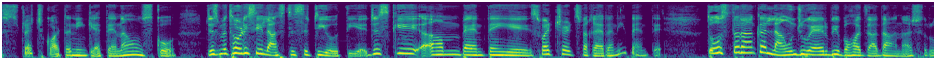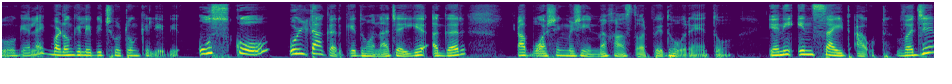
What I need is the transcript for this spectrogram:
स्ट्रेच कॉटन ही कहते हैं ना उसको, जिसमें थोड़ी सी इलास्टिसिटी होती है, जिसकी हम पहनते हैं ये स्वेट शर्ट्स वगैरह नहीं पहनते। तो उस तरह का लाउंज वेयर भी बहुत ज़्यादा आना शुरू हो गया लाइक बड़ों के लिए भी, छोटों के लिए भी। उसको उल्टा करके धोना चाहिए, अगर आप वॉशिंग मशीन में खास तौर पे धो रहे हैं तो। यानी इनसाइड आउट वजह?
